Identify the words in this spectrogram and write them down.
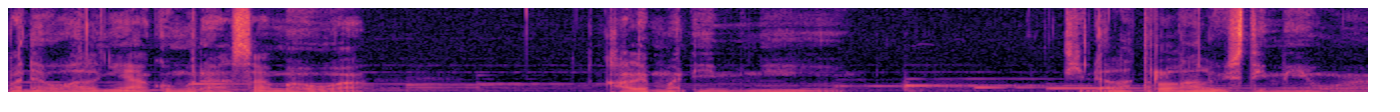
Pada awalnya aku merasa bahwa kalimat ini tidaklah terlalu istimewa.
